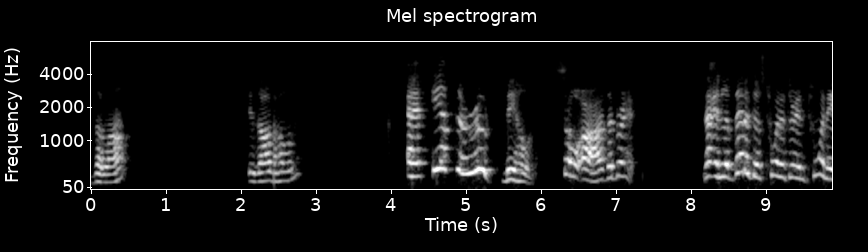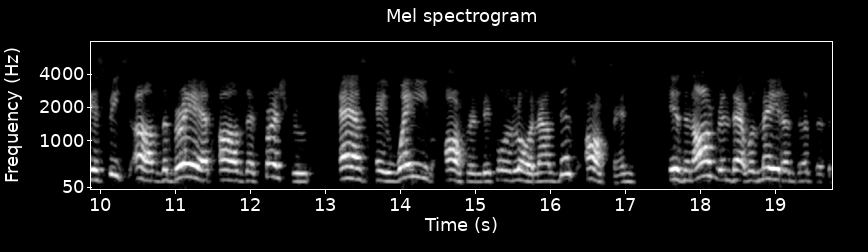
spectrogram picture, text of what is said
The lump is also holy. And if the root be holy, so are the branches. Now, in Leviticus 23 and 20, it speaks of the bread of the first fruit as a wave offering before the Lord. Now, this offering is an offering that was made unto the, the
